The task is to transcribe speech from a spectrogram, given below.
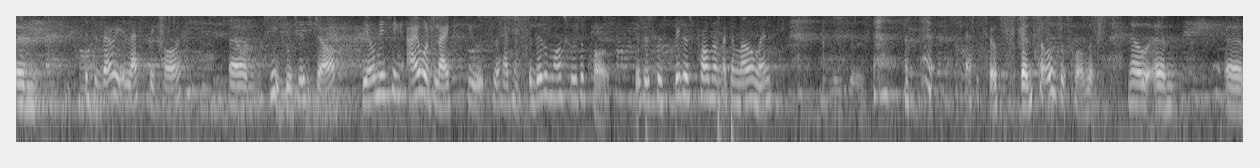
Um, it's a very elastic horse. Um, he did his job. The only thing I would like you to have a little more through the poll. This is his biggest problem at the moment. so then solve the problem. No, um, uh,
